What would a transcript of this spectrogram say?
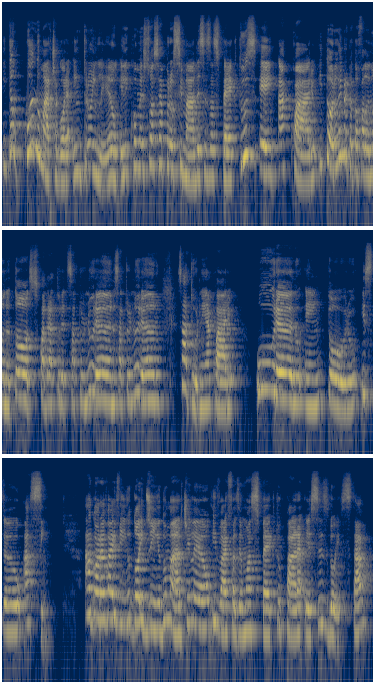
Então, quando Marte agora entrou em Leão, ele começou a se aproximar desses aspectos em Aquário e Touro. Lembra que eu tô falando ano todo, quadratura de Saturno-Urano, Saturno-Urano, Saturno em Aquário, Urano em Touro estão assim. Agora vai vir o doidinho do Marte em Leão e vai fazer um aspecto para esses dois, tá?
